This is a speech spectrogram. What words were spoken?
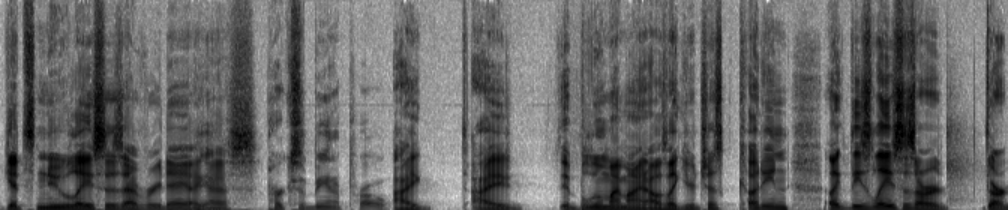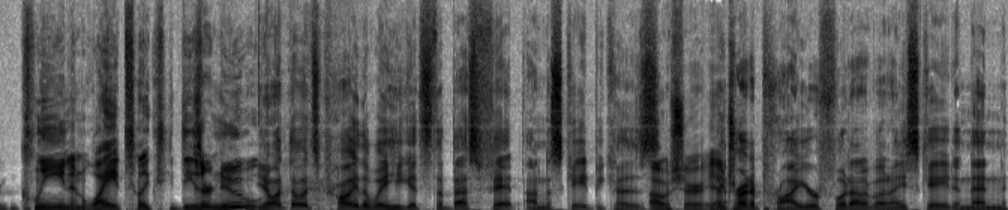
gets new laces every day. I guess. Perks of being a pro. I I it blew my mind. I was like, you're just cutting like these laces are are clean and white. Like these are new. You know what though? It's probably the way he gets the best fit on the skate because oh sure, yeah. you try to pry your foot out of an ice skate and then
